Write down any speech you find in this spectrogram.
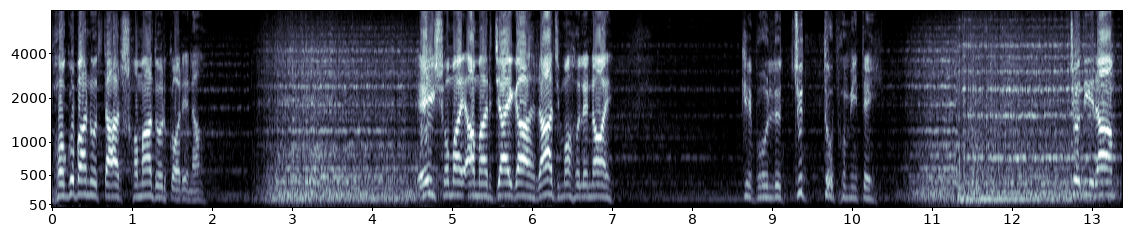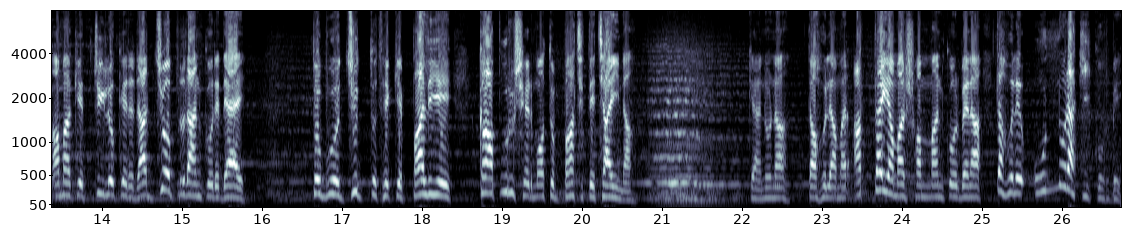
ভগবানও তার সমাদর করে না। এই সময় আমার জায়গা রাজমহলে নয়, কেবল যুদ্ধভূমিতেই। যদি রাম আমাকে ত্রিলোকের রাজ্য প্রদান করে দেয়, তবুও যুদ্ধ থেকে পালিয়ে কাপুরুষের মতো বাঁচতে চাই না। কেননা তাহলে আমার আত্মাই আমার সম্মান করবে না, তাহলে অন্যরা কি করবে?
